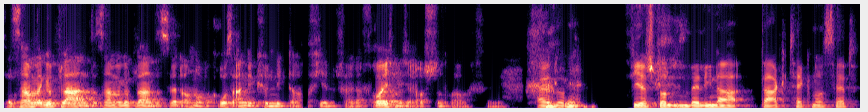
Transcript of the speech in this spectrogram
Das haben wir geplant, das haben wir geplant. Das wird auch noch groß angekündigt auf jeden Fall. Da freue ich mich auch schon drauf. Also vier Stunden Berliner Dark Techno Set.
